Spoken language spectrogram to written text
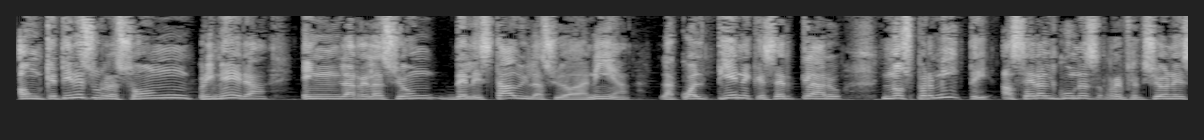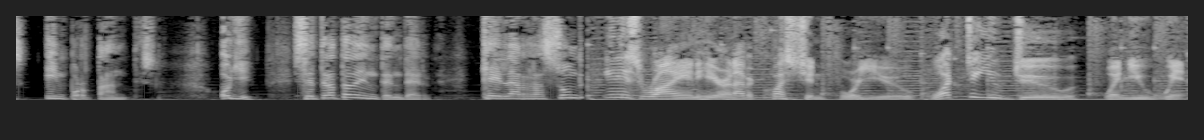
Aunque tiene su razón primera en la relación del Estado y la ciudadanía, la cual tiene que ser claro, nos permite hacer algunas reflexiones importantes. Oye, se trata de entender que la razón... It is Ryan here, and I have a question for you. What do you do when you win?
